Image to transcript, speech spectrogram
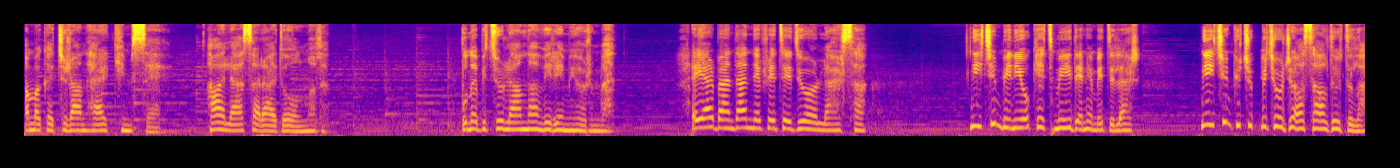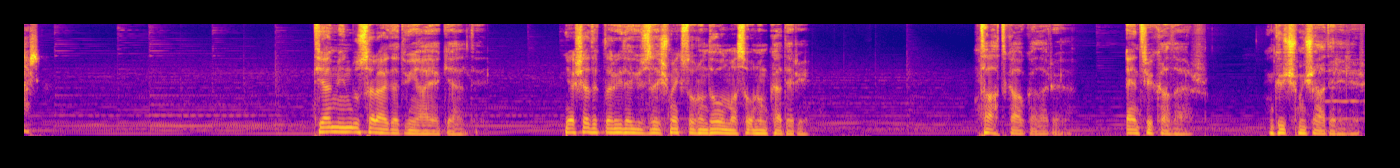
Ama kaçıran her kimse hala sarayda olmalı. Buna bir türlü anlam veremiyorum ben. Eğer benden nefret ediyorlarsa niçin beni yok etmeyi denemediler? Niçin küçük bir çocuğa saldırdılar? Tianmin bu sarayda dünyaya geldi. Yaşadıklarıyla yüzleşmek zorunda olması onun kaderi. Taht kavgaları, entrikalar, güç mücadeleleri.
